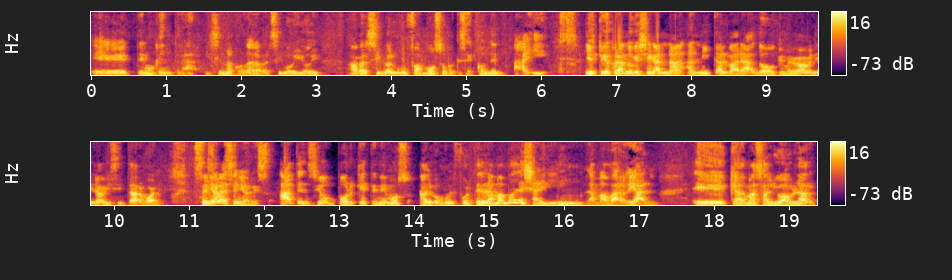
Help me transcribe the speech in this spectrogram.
Tengo que entrar. Me hicieron acordar a ver si voy hoy, a ver si veo algún famoso, porque se esconden ahí. Y estoy esperando que llegue Anita Alvarado, que me va a venir a visitar. Bueno, señoras y señores, atención porque tenemos algo muy fuerte. La mamá de Shailene, la más barrial, eh, que además salió a hablar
